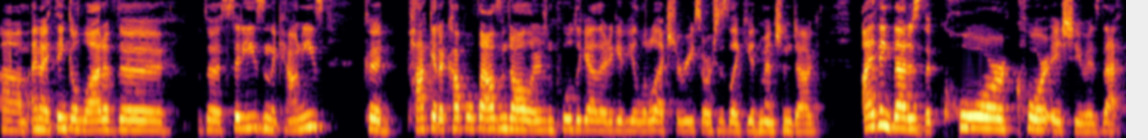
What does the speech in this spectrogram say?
Um, and I think a lot of the the cities and the counties could pocket a couple thousand dollars and pool together to give you a little extra resources like you had mentioned, Doug. I think that is the core, core issue is that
